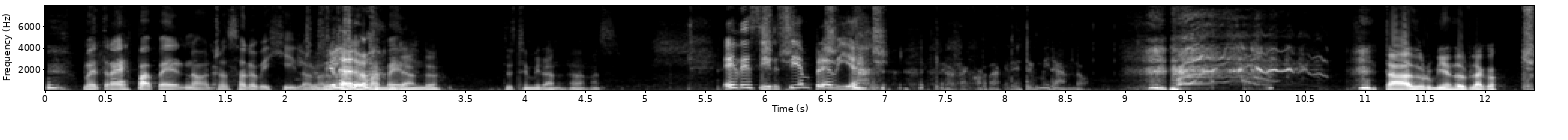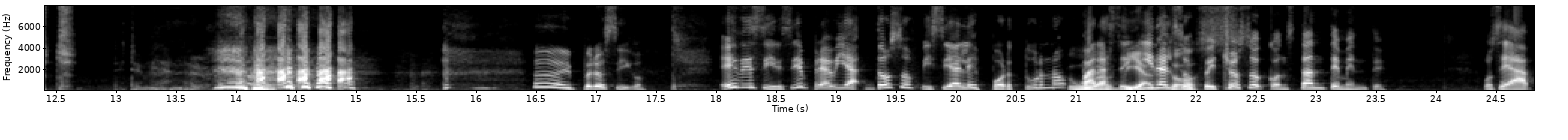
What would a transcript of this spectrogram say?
¿Me traes papel? No, yo solo vigilo, Yo no solo Claro. te estoy mirando. Te estoy mirando nada más. Es decir, siempre había... Quiero recordar que te estoy mirando. Estaba durmiendo el flaco. Te estoy mirando. Ay, prosigo. Es decir, siempre había dos oficiales por turno Uh, para seguir al dos. sospechoso constantemente. O sea,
